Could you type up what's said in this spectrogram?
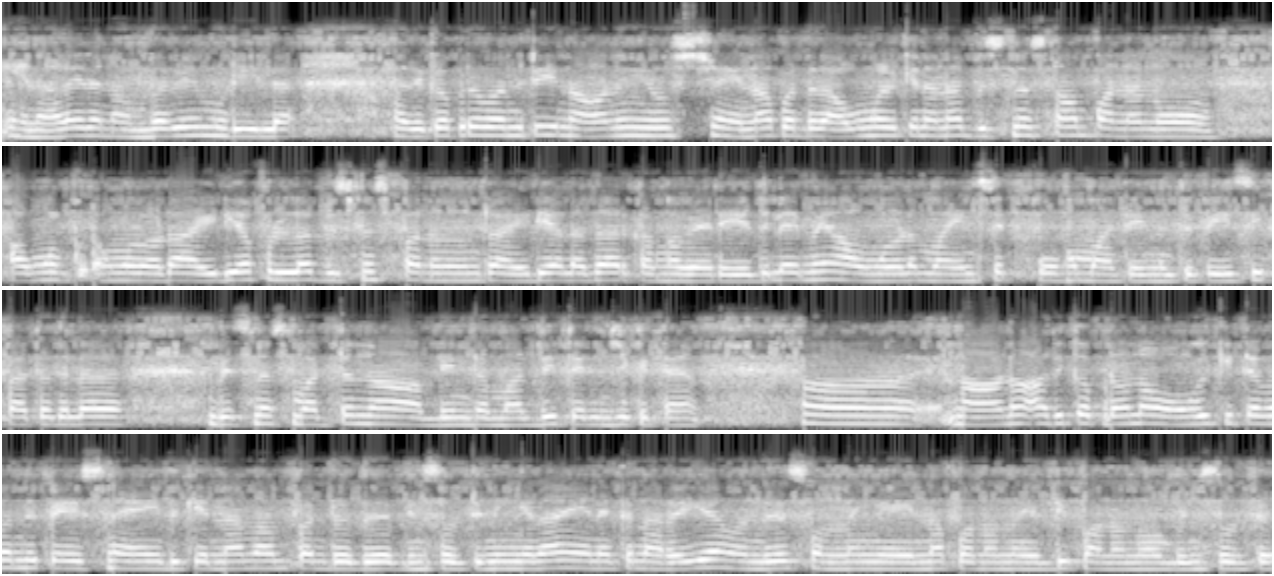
என்னால் இதை நம்பவே முடியல. அதுக்கப்புறம் வந்துட்டு நானும் யோசிச்சேன் என்ன பண்றது? அவங்களுக்கு என்னன்னா பிஸ்னஸ் தான் பண்ணணும். அவங்களுக்கு அவங்களோட ஐடியா ஃபுல்லாக பிஸ்னஸ் பண்ணணுன்ற ஐடியால தான் இருக்காங்க. வேற எதுலேயுமே அவங்களோட மைண்ட் செட் போக மாட்டேங்குது. பேசி பார்த்ததுல பிஸ்னஸ் மட்டும்தான் அப்படின்ற மாதிரி தெரிஞ்சுக்கிட்டேன். நானும் அதுக்கப்புறம் நான் உங்ககிட்ட வந்து பேசினேன் இதுக்கு என்ன மேம் பண்றது அப்படின்னு சொல்லிட்டு. நீங்க தான் எனக்கு நிறைய வந்து சொன்னீங்க என்ன பண்ணணும் எப்படி பண்ணணும் அப்படின்னு சொல்லிட்டு.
